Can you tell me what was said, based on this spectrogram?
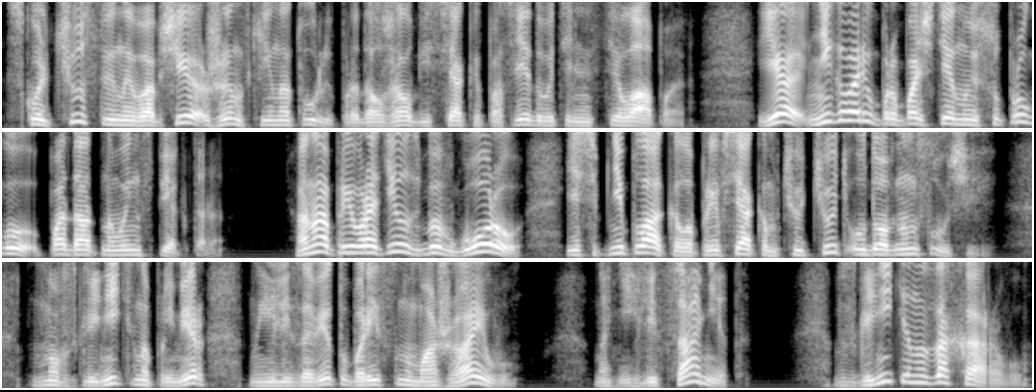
сколь чувственны вообще женские натуры, продолжал без всякой последовательности Лапа. Я не говорю про почтенную супругу податного инспектора. Она превратилась бы в гору, если б не плакала при всяком чуть-чуть удобном случае. Но взгляните, например, на Елизавету Борисовну Можаеву. На ней лица нет. Взгляните на Захарову.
